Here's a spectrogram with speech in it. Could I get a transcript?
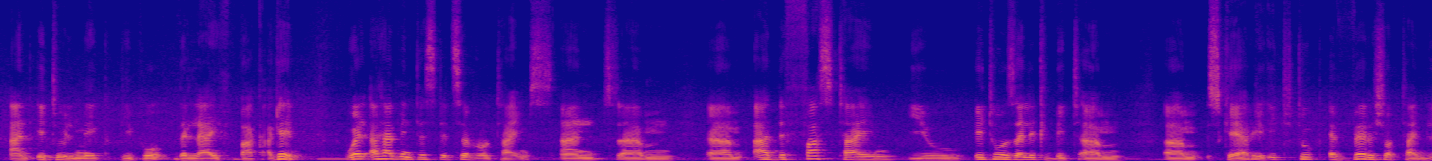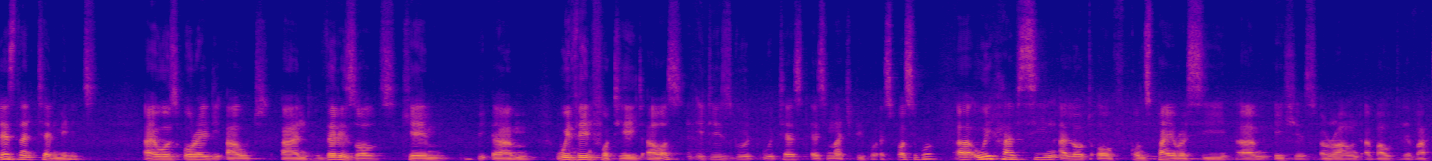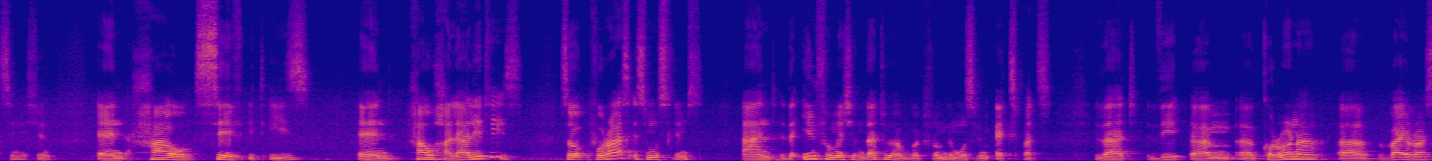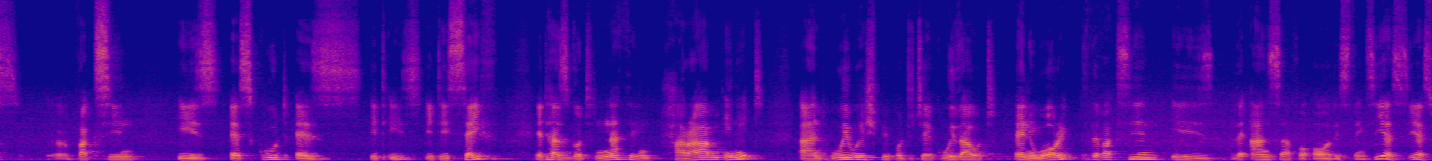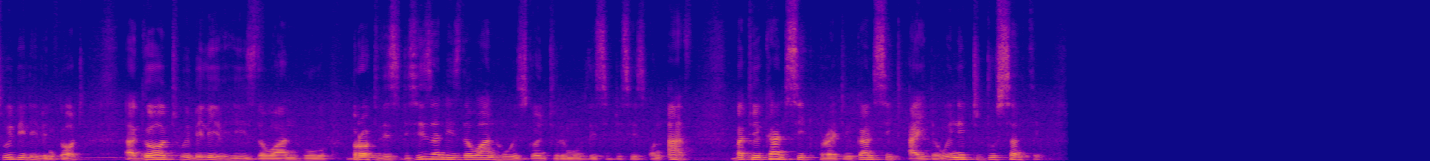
and it will make people the life back again. Well, I have been tested several times, and um, um, at the first time, you it was a little bit um, um, scary. It took a very short time, less than 10 minutes. I was already out, and the results came um, within 48 hours. It is good we test as much people as possible. Uh, we have seen a lot of conspiracy um, issues around about the vaccination and how safe it is and how halal it is. So for us as Muslims, and the information that we have got from the Muslim experts, that the um, uh, coronavirus uh, vaccine is as good as it is. It is safe. It has got nothing haram in it. And we wish people to take without any worry. The vaccine is the answer for all these things. Yes, yes, we believe in God. Uh, God, we believe He is the one who brought this disease and is the one who is going to remove this disease on earth. But we can't sit pretty, we can't sit idle. We need to do something.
